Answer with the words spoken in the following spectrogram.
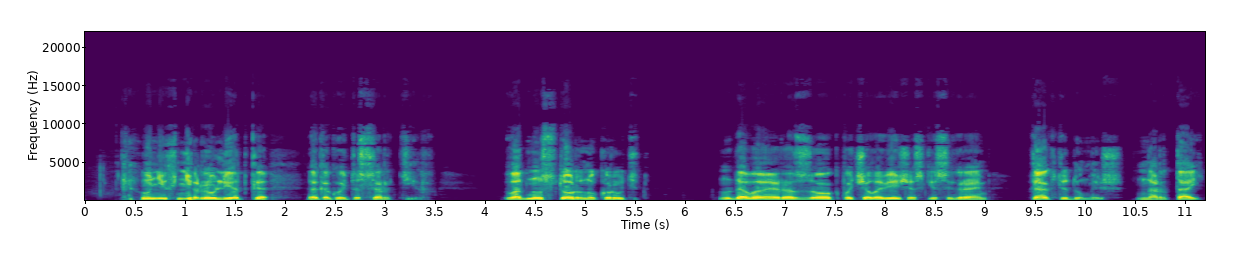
— У них не рулетка, а какой-то сортир. В одну сторону крутит. Ну, давай разок по-человечески сыграем. Как ты думаешь, Нартай?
